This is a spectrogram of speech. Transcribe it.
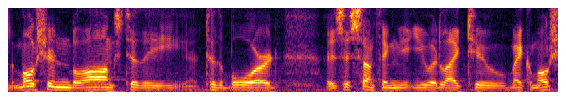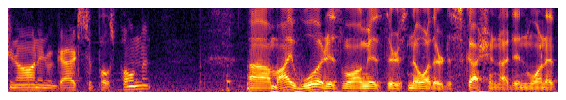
the motion belongs to the, to the board. Is this something that you would like to make a motion on in regards to postponement? Um, I would, as long as there's no other discussion. I didn't want to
